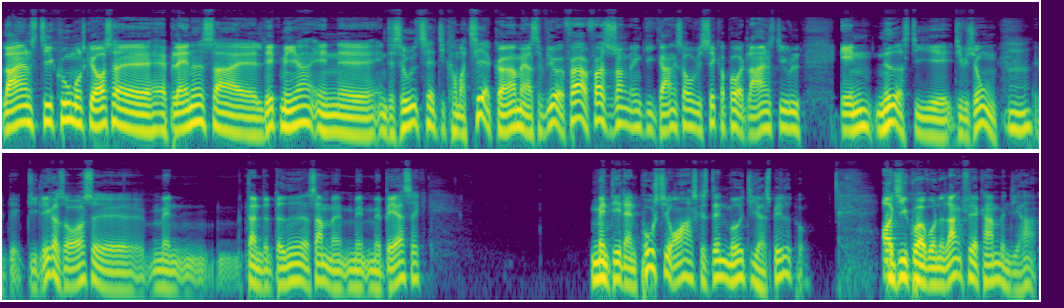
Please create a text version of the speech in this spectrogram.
Lions, de kunne måske også have blandet sig lidt mere, end, øh, end det ser ud til, at de kommer til at gøre med. Altså, vi var, før, før sæsonen den gik i gang, så var vi sikre på, at Lions de ville ende nederst i uh, divisionen. Mm. De ligger så også men, der, der, der, sammen med, med, med Bears, ikke? Men det er da en positiv overraskelse, den måde, de har spillet på. Og de kunne have vundet langt flere kampe, end de har.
